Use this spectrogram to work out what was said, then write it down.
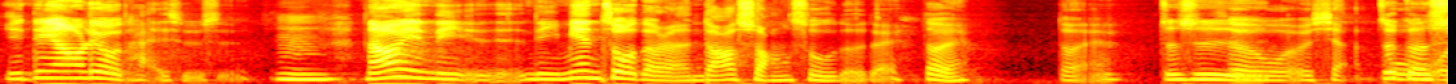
一定要六台是不是？嗯，然后里里面坐的人都要双数，对不对？对，对，这这是我有想，我我这个是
